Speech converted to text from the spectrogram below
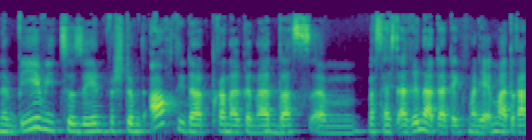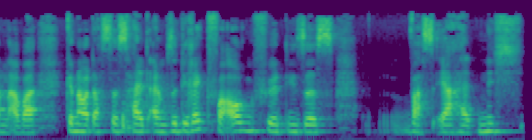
einem Baby zu sehen, bestimmt auch die daran erinnert, mhm. dass, ähm, was heißt erinnert, da denkt man ja immer dran, aber genau, dass das halt einem so direkt vor Augen führt, dieses, was er halt nicht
